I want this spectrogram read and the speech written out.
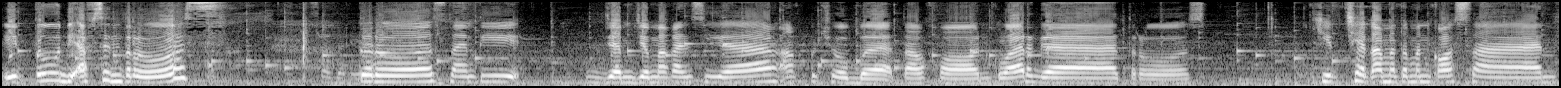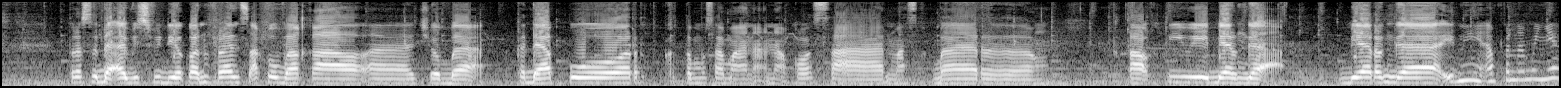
Itu di absen terus. Sabar ya. Terus nanti jam-jam makan siang aku coba telepon keluarga, terus chit chat sama temen kosan. Terus udah abis video conference aku bakal eh, coba ke dapur, ketemu sama anak-anak kosan, masak bareng, ketawa tiwi biar nggak biar nggak ini apa namanya?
